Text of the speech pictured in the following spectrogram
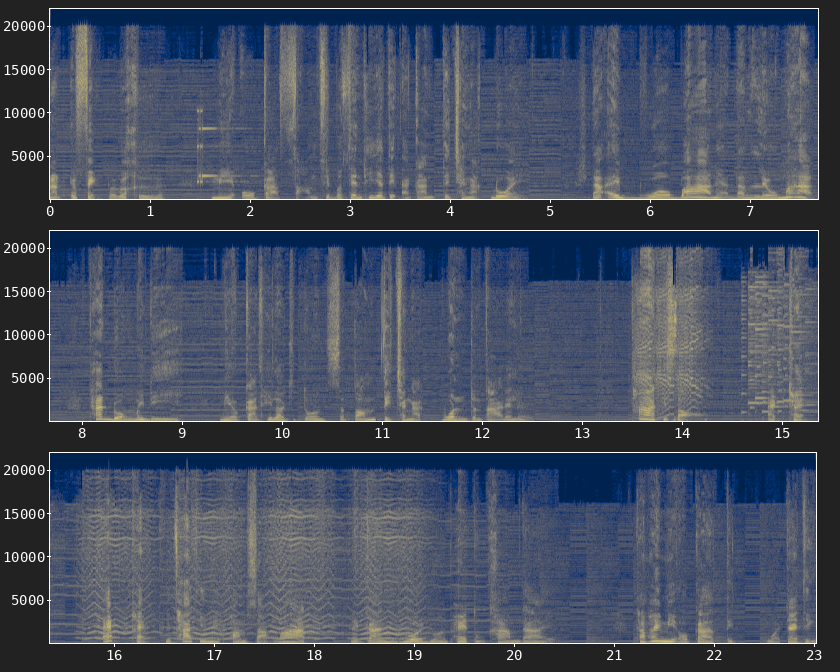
นัสเอฟเฟกต์ด้วยก็คือ มีโอกาส 30%ที่จะติดอาการติดชะงักด้วย และไอ้บัวบ้าเนี่ย ดันเร็วมาก ถ้าดวงไม่ดี มีโอกาสที่เราจะโดนสตอมติดชะงักวนจนตายได้เลย ท่าที่2 Attract Attract คือท่าที่มีความสามารถในการยั่วยวนเพศตรงข้ามได้ทำให้มีโอกาสติดหัวใจถึง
